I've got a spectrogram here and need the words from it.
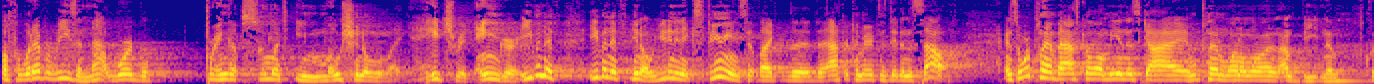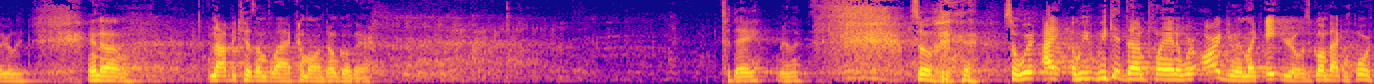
But for whatever reason, that word will bring up so much emotional like hatred, anger, even if even if you know you didn't experience it like the, the African Americans did in the South. And so we're playing basketball, me and this guy, and we're playing one on one, and I'm beating him, clearly. And um, not because I'm black. Come on, don't go there. Today, really? So, so we're, I, we, we get done playing and we're arguing like eight year olds, going back and forth.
